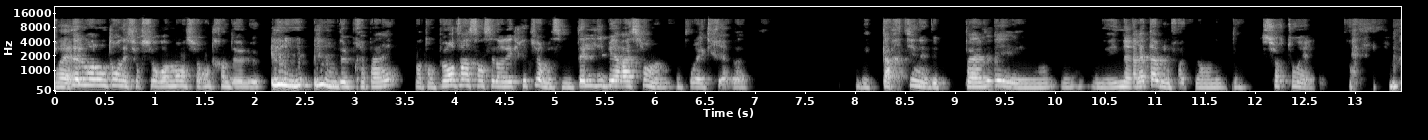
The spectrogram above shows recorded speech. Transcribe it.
Ouais. tellement longtemps, on est sur ce roman, sur en train de le, de le préparer. Quand on peut enfin se lancer dans l'écriture, mais c'est une telle libération, on pourrait écrire euh, des tartines et des pavés. et on est inarrêtable une fois qu'on est. Surtout elle.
